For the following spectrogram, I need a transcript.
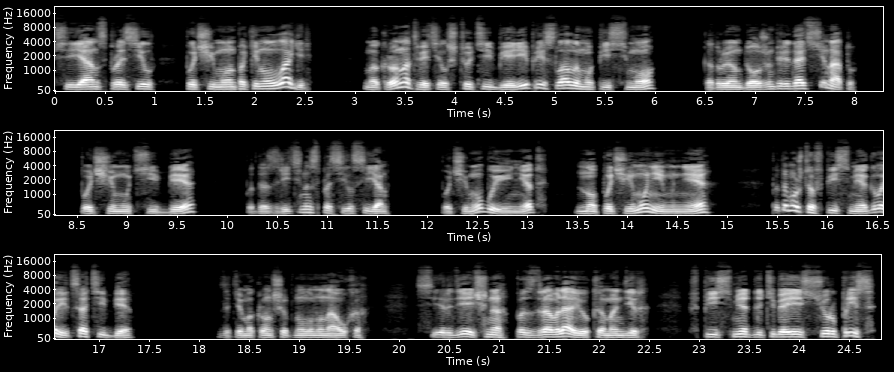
Сиян спросил, почему он покинул лагерь. Макрон ответил, что Тиберий прислал ему письмо, которое он должен передать Сенату. — Почему тебе? — подозрительно спросил Сиян. — Почему бы и нет? Но почему не мне? Потому что в письме говорится о тебе. Затем Макрон шепнул ему на ухо. — Сердечно поздравляю, командир. В письме для тебя есть сюрприз.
